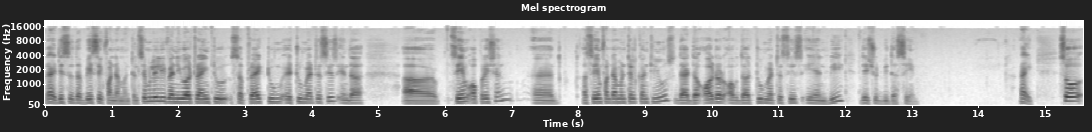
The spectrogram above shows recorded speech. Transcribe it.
right this is the basic fundamental. Similarly when you are trying to subtract two uh, two matrices in the uh, same operation uh, same fundamental continues that the order of the two matrices A and B they should be the same. Right so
